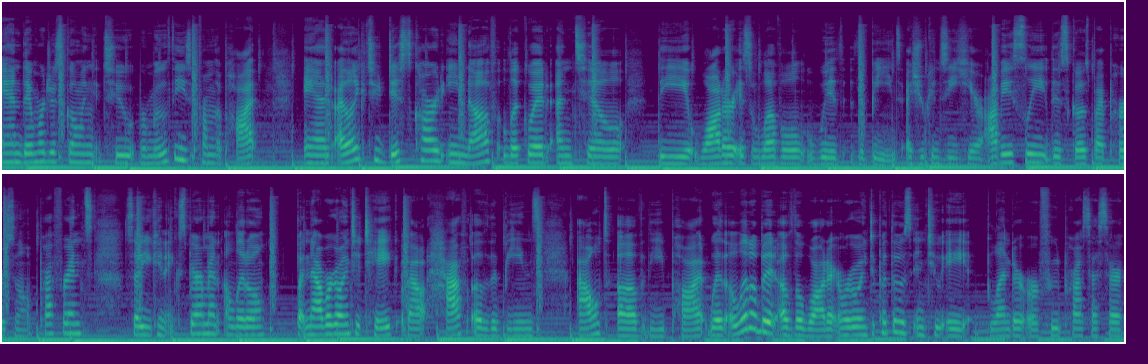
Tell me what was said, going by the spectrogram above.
And then we're just going to remove these from the pot. And I like to discard enough liquid until the water is level with the beans. As you can see here obviously this goes by personal preference so you can experiment a little. But now we're going to take about half of the beans out of the pot with a little bit of the water and we're going to put those into a blender or food processor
